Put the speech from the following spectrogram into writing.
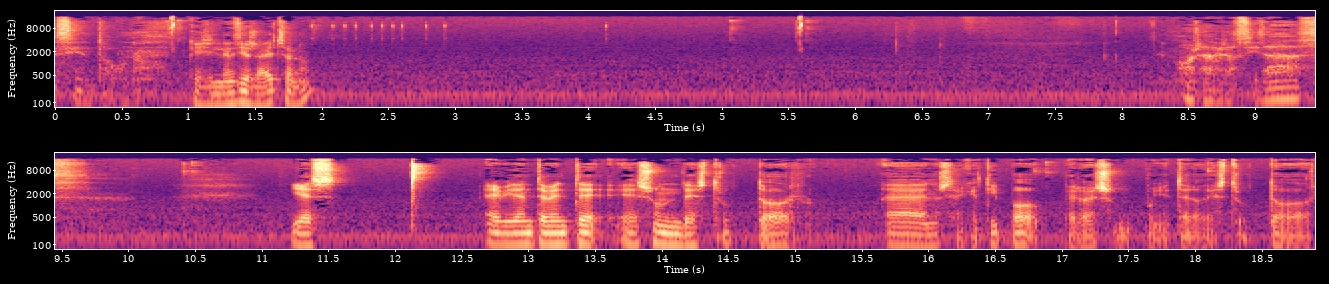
...101... Qué silencio se ha hecho, ¿no? Demora, velocidad... Y es... Evidentemente es un destructor Eh, no sé qué tipo, pero es un puñetero destructor.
